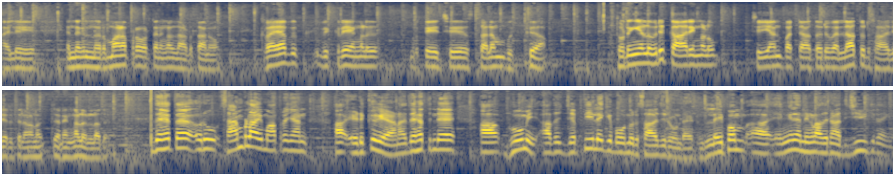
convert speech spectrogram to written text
അല്ലെ? എന്തെങ്കിലും നിർമ്മാണ പ്രവർത്തനങ്ങൾ നടത്താനോ ക്രയ വിക്- വിക്രയങ്ങൾ പ്രത്യേകിച്ച് സ്ഥലം വിൽക്കുക തുടങ്ങിയുള്ള ഒരു കാര്യങ്ങളും ചെയ്യാൻ പറ്റാത്ത ഒരു വല്ലാത്തൊരു സാഹചര്യത്തിലാണ് ജനങ്ങളുള്ളത്. അദ്ദേഹത്തെ ഒരു സാമ്പിളായി മാത്രം ഞാൻ എടുക്കുകയാണ്. അദ്ദേഹത്തിന്റെ ആ, ഭൂമി അത് ജപ്തിയിലേക്ക് പോകുന്ന ഒരു സാഹചര്യം ഉണ്ടായിട്ടുണ്ട്. അല്ലേ ഇപ്പം എങ്ങനെയാണ് നിങ്ങൾ അതിനെ അതിജീവിക്കുന്നത് ഓ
